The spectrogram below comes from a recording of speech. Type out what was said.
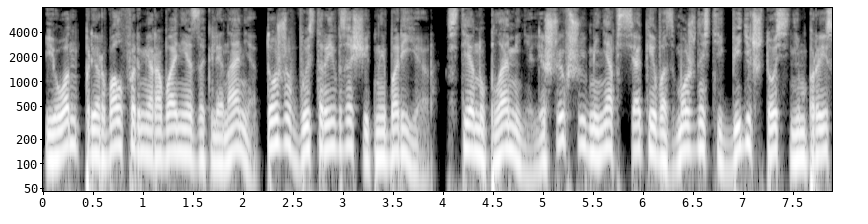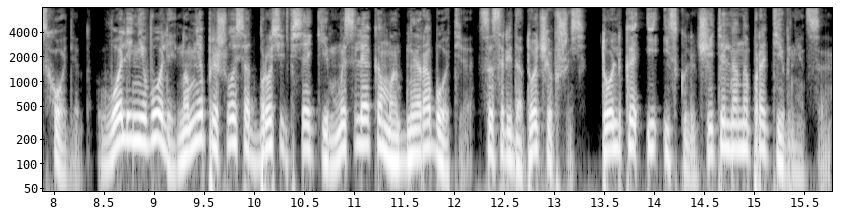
И он прервал формирование заклинания, тоже выстроив защитный барьер. Стену пламени, лишившую меня всякой возможности видеть, что с ним происходит. Волей-неволей, но мне пришлось отбросить всякие мысли о командной работе, сосредоточившись только и исключительно на противнице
